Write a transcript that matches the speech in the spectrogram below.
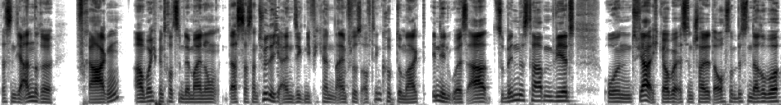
Das sind ja andere Fragen, aber ich bin trotzdem der Meinung, dass das natürlich einen signifikanten Einfluss auf den Kryptomarkt in den USA zumindest haben wird. Und ja, ich glaube, es entscheidet auch so ein bisschen darüber,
